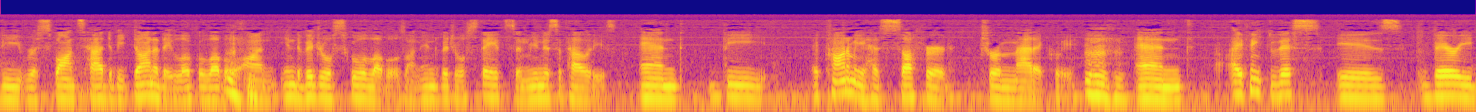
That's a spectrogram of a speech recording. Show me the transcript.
the response had to be done at a local level Mhm. on individual school levels, on individual states and municipalities. And the economy has suffered dramatically. Mm-hmm. And I think this is very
